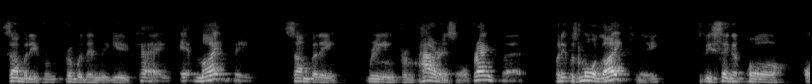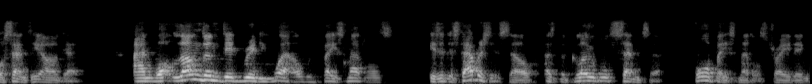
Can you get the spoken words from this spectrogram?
somebody from, from within the UK. It might be somebody ringing from Paris or Frankfurt, but it was more likely to be Singapore or Santiago. And what London did really well with base metals is it established itself as the global center for base metals trading.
